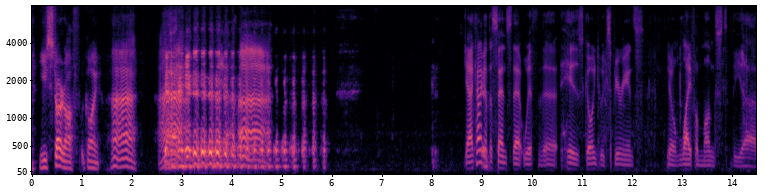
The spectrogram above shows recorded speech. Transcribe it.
you start off going ah ah, ah. Yeah, I kind of got the sense that with the his going to experience, you know, life amongst the uh,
